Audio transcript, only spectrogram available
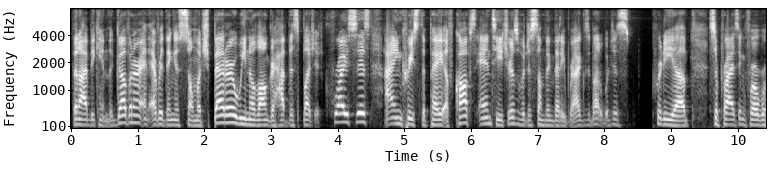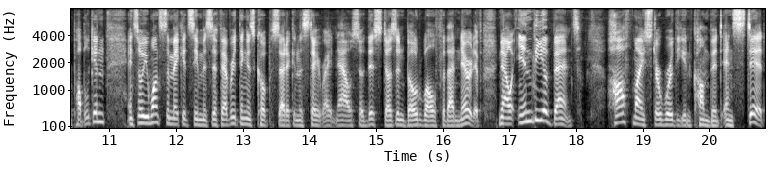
Then I became the governor, and everything is so much better. We no longer have this budget crisis. I increased the pay of cops and teachers, which is something that he brags about, which is pretty uh, surprising for a Republican. And so he wants to make it seem as if everything is copacetic in the state right now. So this doesn't bode well for that narrative. Now, in the event Hofmeister were the incumbent and Stitt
